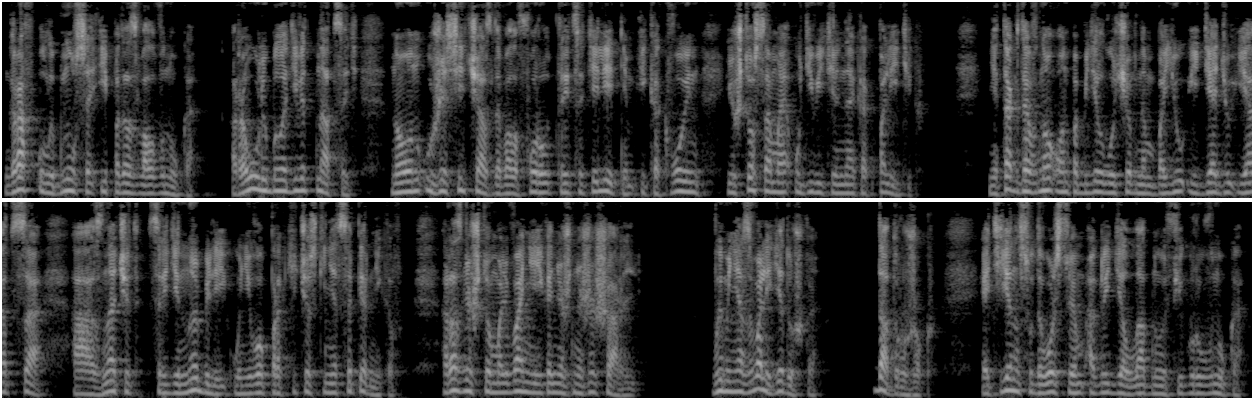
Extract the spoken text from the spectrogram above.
Граф улыбнулся и подозвал внука. Раулю было девятнадцать, но он уже сейчас давал фору тридцатилетним и как воин, и что самое удивительное, как политик. Не так давно он победил в учебном бою и дядю, и отца, а значит, среди Нобелей у него практически нет соперников. Разве что Мальвани и, конечно же, Шарль. «Вы меня звали, дедушка?» «Да, дружок». Этьен с удовольствием оглядел ладную фигуру внука.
